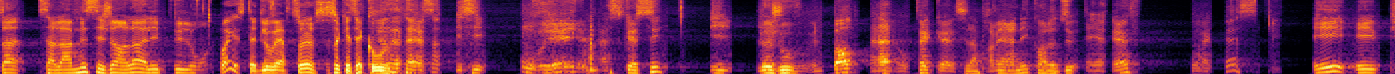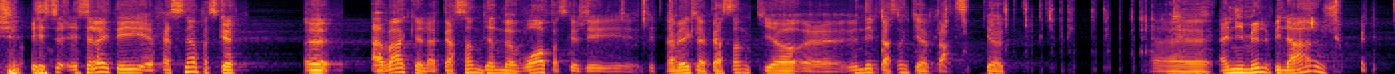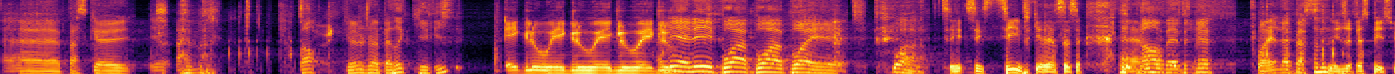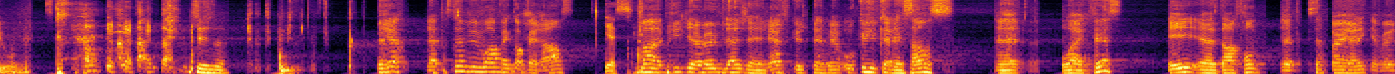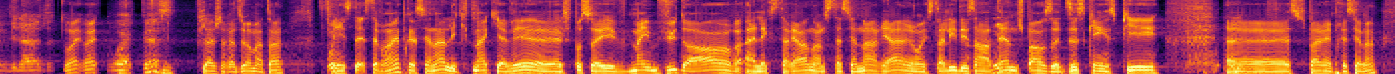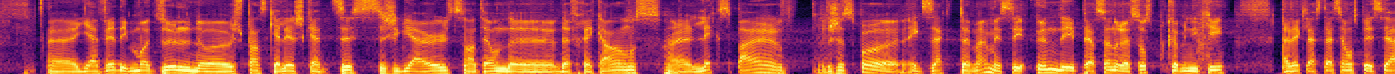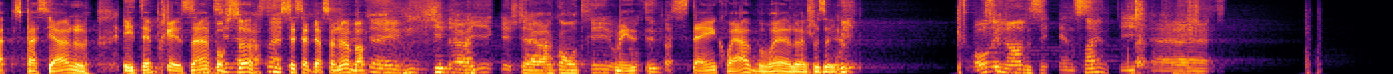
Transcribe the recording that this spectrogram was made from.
ça, a, l'a amené ces gens-là à aller plus loin. Oui, c'était de l'ouverture. C'est ça qui était cool. Très intéressant. Et c'est ouvrir à ce que c'est. Puis là, j'ouvre une porte à- au fait que c'est la première année qu'on a du RF au Hackfest. Et, et, et, ce- et cela a été fascinant parce que euh, avant que la personne vienne me voir, parce que j'ai travaillé avec la personne qui a, euh, une des personnes qui a, parti, qui a euh, animé le village, euh, parce que. bon, j'ai un Patrick qui rit. Églou, églou, églou, églou. Allez, allez, bois, bois, bois, et, bois. C'est c'est Steve qui a versé ça. Euh, Non, ben bref. Ouais. La personne. Les effets spéciaux. Bref, la personne est venue voir mes conférences. yes. m'a appris qu'il y avait un village RF que je n'avais aucune connaissance euh, au Hackfest. Et euh, dans le fond, j'ai appris que c'était année qu'il y avait un village Ouais, ouais. au Hackfest. Flash de radio amateur. Oui. C'était vraiment impressionnant l'équipement qu'il y avait. Euh, je sais pas si vous avez même vu dehors, à l'extérieur, dans le stationnement arrière. Ils ont installé des antennes, je pense, de 10-15 pieds. Euh, super impressionnant. Euh, il y avait des modules, je pense, qui allaient jusqu'à 10 GHz en termes de, de fréquence. Euh, L'expert, je sais pas exactement, mais c'est une des personnes ressources pour communiquer avec la station spatiale, était présent pour ça. C'est cette personne-là. Bon. que je t'ai rencontré Mais c'était incroyable, vrai, là, je veux dire. Oui. Oh oui, non, c'est insane. Puis, euh,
